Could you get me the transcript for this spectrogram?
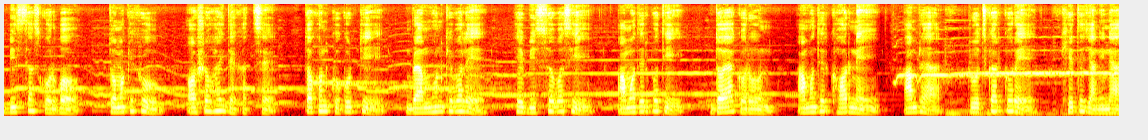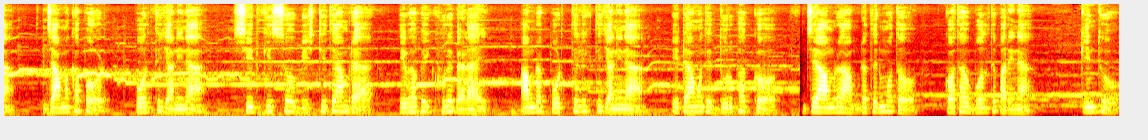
বিশ্বাস করব। তোমাকে খুব অসহায় দেখাচ্ছে। তখন কুকুরটি ব্রাহ্মণকে বলে, হে বিশ্ববাসী, আমাদের প্রতি দয়া করুন। আমাদের ঘর নেই। আমরা রোজগার করে খেতে জানি না। জামা কাপড় পরতে জানি না। শীত, গ্রীষ্ম বৃষ্টিতে আমরা এভাবেই ঘুরে বেড়াই। আমরা পড়তে লিখতে জানি না। এটা আমাদের দুর্ভাগ্য যে আমরা আপনাদের মতো কথাও বলতে পারি না। কিন্তু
